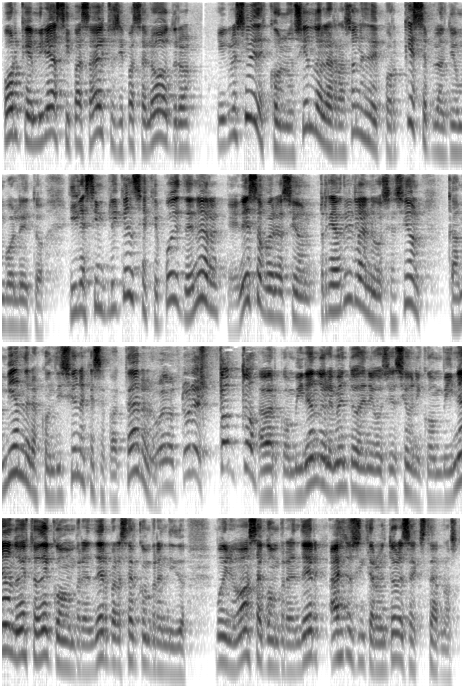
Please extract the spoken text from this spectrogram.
porque mirá si pasa esto, si pasa lo otro. Inclusive desconociendo las razones de por qué se planteó un boleto y las implicancias que puede tener en esa operación reabrir la negociación, cambiando las condiciones que se pactaron. Bueno, tú eres tonto. A ver, combinando elementos de negociación y combinando esto de comprender para ser comprendido. Bueno, vamos a comprender a estos interventores externos.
